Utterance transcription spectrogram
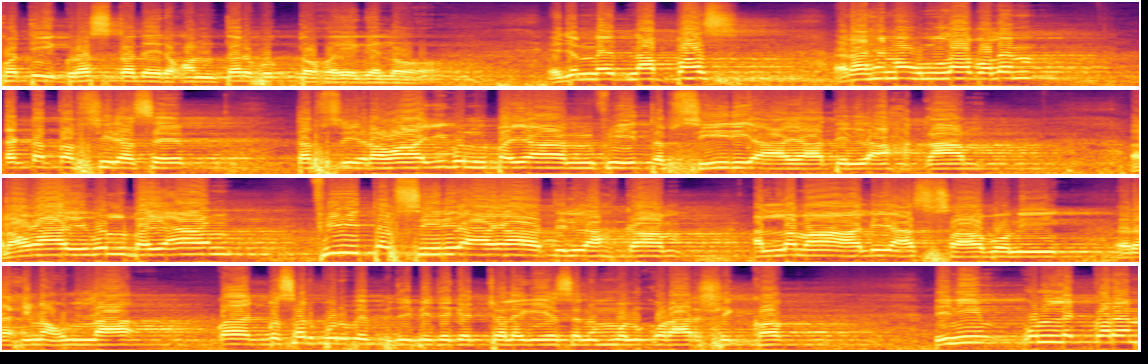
ক্ষতিগ্রস্তদের অন্তর্ভুক্ত হয়ে গেল। এজন্য ইবনে আব্বাস রাহেমাউল্লাহ বলেন, একটা তাফসির আছে, তাফসির রাওয়াইগুল বায়ান ফি তাফসিরি আয়াতিল আহকাম। রাওয়াইগুল বায়ান ফি তাফসিরি আয়াতিল আহকাম। আল্লামা আলী আসাবনি রাহিমাউল্লাহ কয়েক বছর পূর্বে পৃথিবী চলে গিয়েছেন উম্মুল কোরআর শিক্ষক। তিনি উল্লেখ করেন,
